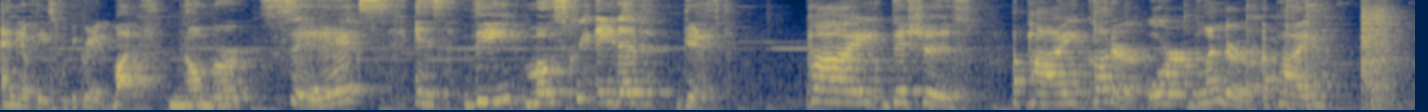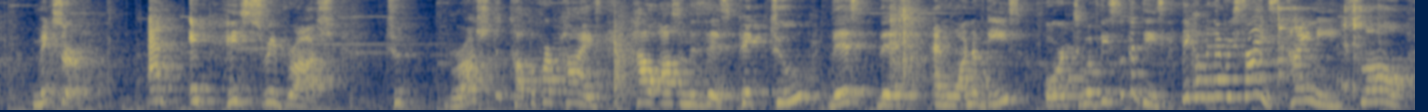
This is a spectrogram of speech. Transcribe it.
any of these would be great. But number six is the most creative gift dishes, a pie cutter or blender, a pie mixer, and a pastry brush to brush the top of our pies. How awesome is this? Pick two, this, this, and one of these, or two of these. Look at these. They come in every size, tiny, small,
